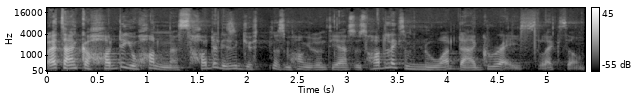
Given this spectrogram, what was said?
Og jeg tenker, Hadde Johannes, hadde disse guttene som hang rundt Jesus, hadde liksom nåde, grace liksom,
